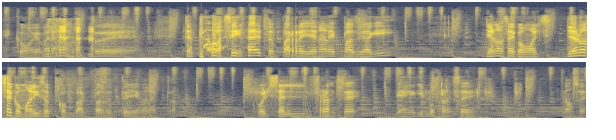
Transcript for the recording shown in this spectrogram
Es como que, mira, no, esto es, esto es para vacilar, esto es para rellenar espacio aquí. Yo no sé cómo él, yo no sé cómo él hizo el comeback, para serte bien honesto. por ser francés, en equipo francés, no sé.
